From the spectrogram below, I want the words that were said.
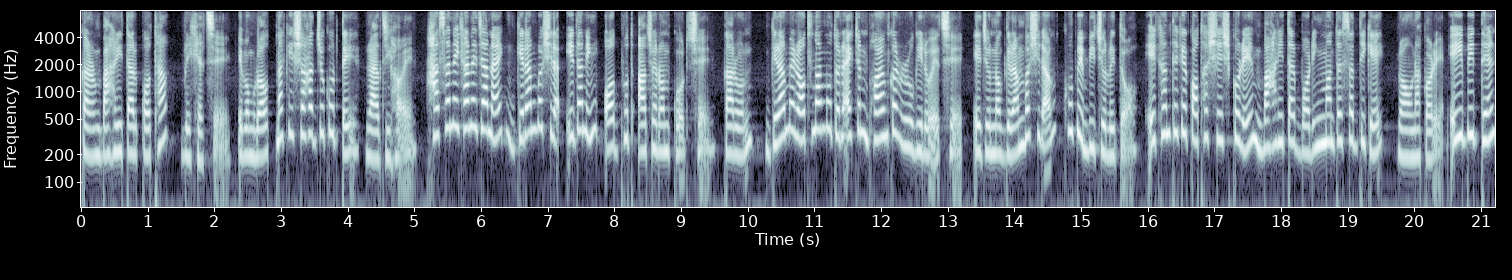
কারণ বাহরি তার কথা রেখেছে এবং রত্নাকে সাহায্য করতে রাজি হয়। হাসান এখানে জানায়, গ্রামবাসীরা ইদানিং অদ্ভুত আচরণ করছে। কারণ, গ্রামে রত্নার মতন একজন ভয়ঙ্কর রোগী রয়েছে। এজন্য গ্রামবাসীরা খুবই বিচলিত। এখান থেকে কথা শেষ করে বাহারি তার বোর্ডিং মাদ্রাসার দিকে রওনা করে। এই বৃদ্ধের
